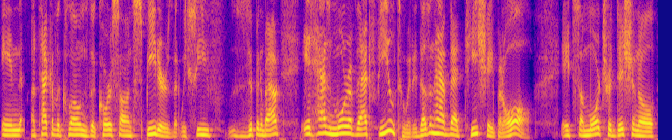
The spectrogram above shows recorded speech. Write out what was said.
in Attack of the Clones, the Coruscant speeders that we see zipping about, it has more of that feel to it. It doesn't have that T shape at all. It's a more traditional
